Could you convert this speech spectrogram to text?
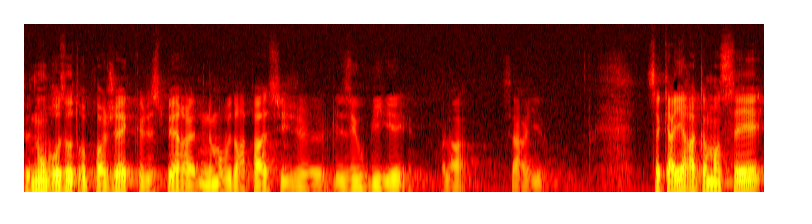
de nombreux autres projets que j'espère elle ne m'en voudra pas si je les ai oubliés. Voilà, ça arrive. Sa carrière a commencé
